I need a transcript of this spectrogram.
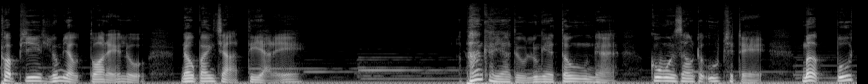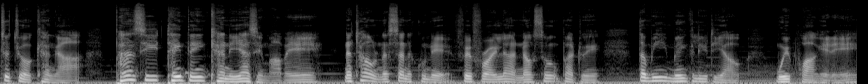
ထွက်ပြေးလွတ်မြောက်သွားတယ်လို့နောက်ပိုင်းကျသိရတယ်။အဖမ်းခံရသူလူငယ်၃ဦးနဲ့ကိုဝန်ဆောင်တဦးဖြစ်တဲ့မတ်ပူးကြော့ကြော့ခန့်ကဖမ်းဆီးထိမ့်သိမ်းခံရစဉ်မှာပဲ2022ခုနှစ်ဖေဖော်ဝါရီလနောက်ဆုံးအပတ်တွင်သမီးမိန်းကလေးတစ်ယောက်မွေးဖွားခဲ့တယ်။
